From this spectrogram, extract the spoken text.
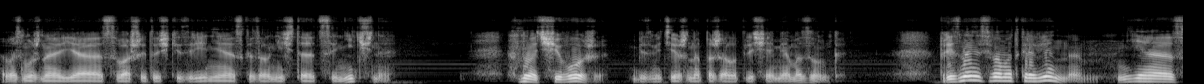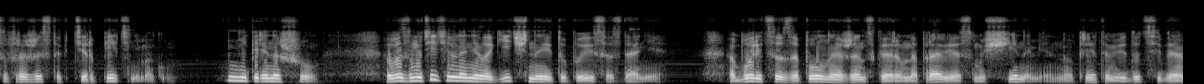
Возможно, я, с вашей точки зрения, сказал нечто циничное. Ну, от чего же? Безмятежно пожала плечами амазонка. Признаюсь вам откровенно, я суфражисток терпеть не могу. Не переношу. Возмутительно нелогичные и тупые создания. Борются за полное женское равноправие с мужчинами, но при этом ведут себя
